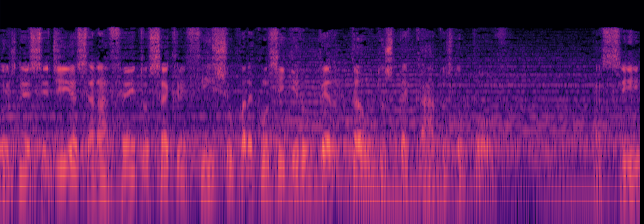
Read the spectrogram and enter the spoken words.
pois nesse dia será feito o sacrifício para conseguir o perdão dos pecados do povo. Assim,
